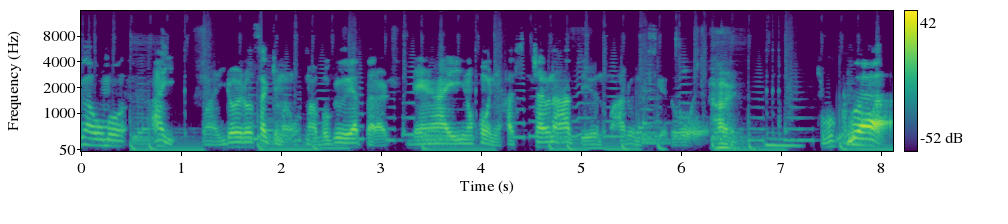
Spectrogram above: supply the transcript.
が思う愛、まあいろいろさっきも、まあ僕やったら恋愛の方に走っちゃうなっていうのもあるんですけど、はい。僕は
